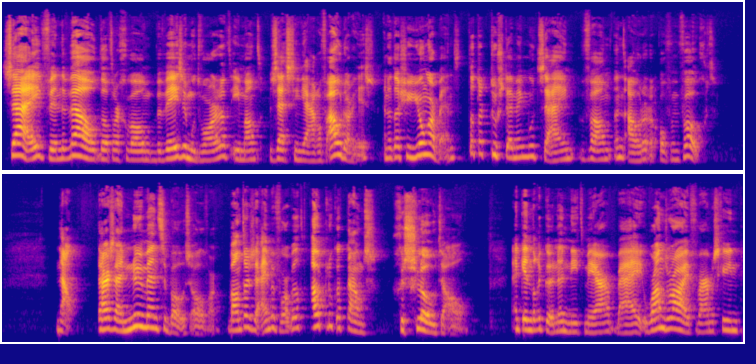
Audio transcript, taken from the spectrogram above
Zij vinden wel dat er gewoon bewezen moet worden dat iemand 16 jaar of ouder is. En dat als je jonger bent, dat er toestemming moet zijn van een ouder of een voogd. Nou, daar zijn nu mensen boos over. Want er zijn bijvoorbeeld Outlook-accounts gesloten al. En kinderen kunnen niet meer bij OneDrive, waar misschien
